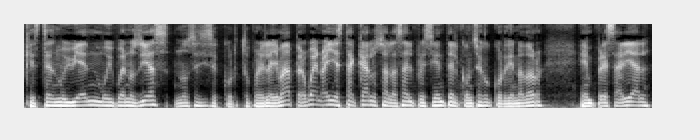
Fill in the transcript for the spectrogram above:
que estés muy bien, muy buenos días. No sé si se cortó por ahí la llamada, pero bueno, ahí está Carlos Salazar, el presidente del Consejo Coordinador Empresarial,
